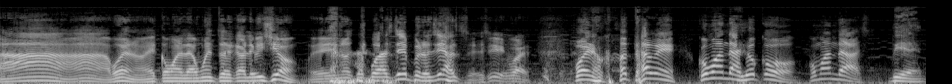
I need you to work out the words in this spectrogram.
Ah, ah, bueno, es como el aumento de cablevisión. Eh, no se puede hacer, pero se hace. Sí, bueno. Bueno, contame, ¿cómo andas, loco? ¿Cómo andas? Bien,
